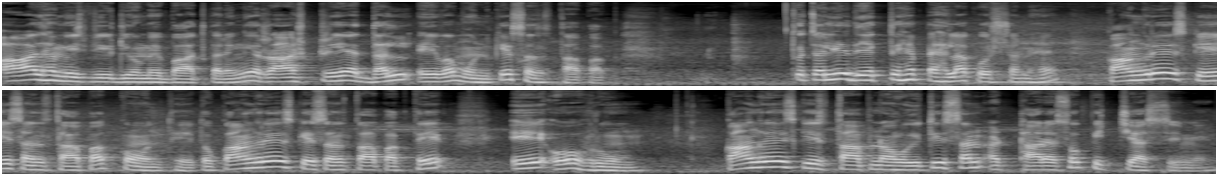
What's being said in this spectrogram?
आज हम इस वीडियो में बात करेंगे राष्ट्रीय दल एवं उनके संस्थापक। तो चलिए देखते हैं, पहला क्वेश्चन है, कांग्रेस के संस्थापक कौन थे? तो कांग्रेस के संस्थापक थे ए ओ ह्रूम कांग्रेस की स्थापना हुई थी सन अट्ठारह में।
